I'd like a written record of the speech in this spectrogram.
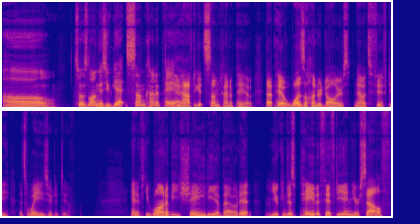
Oh, so as long as you get some kind of payout, You have to get some kind of payout. That payout was $100, now it's 50. It's way easier to do. And if you want to be shady about it, you can just pay the 50 in yourself.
